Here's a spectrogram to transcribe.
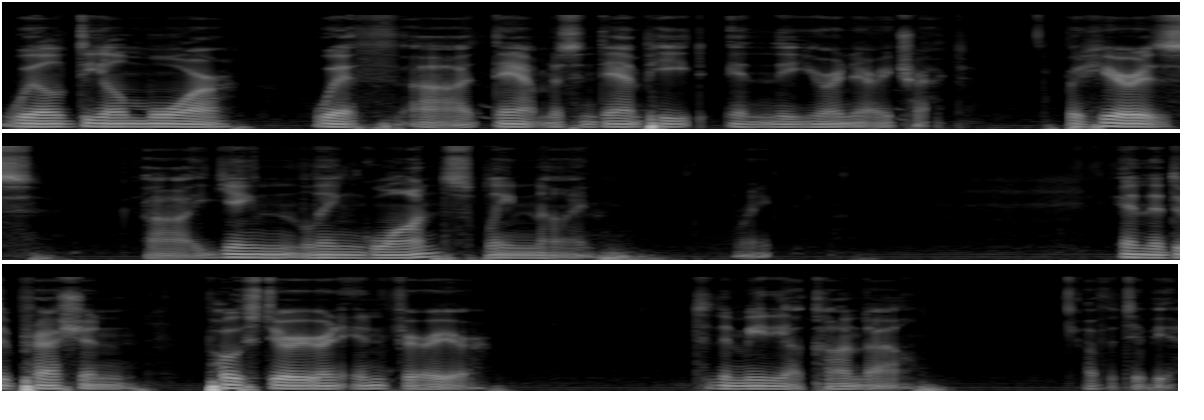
will deal more with uh, dampness and damp heat in the urinary tract. But here is uh, yin ling guan, spleen 9, right? In the depression posterior and inferior to the medial condyle of the tibia.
